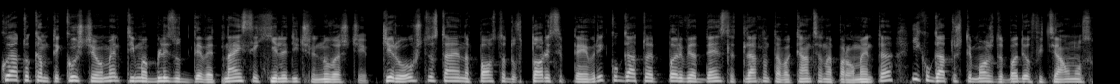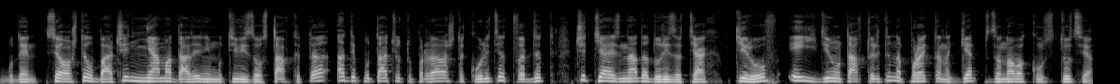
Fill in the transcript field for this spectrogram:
която към текущия момент има близо 19 000 членуващи. Кирилов ще остане на поста до 2 септември, когато е първият ден след лятната вакансия на парламента и когато ще може да бъде официално освободен. Все още обаче няма дадени мотиви за оставката, а депутати от управляващата коалиция твърдят, че тя изненада дори за тях. Киров е един от авторите на проекта на ГЕРБ за нова конституция.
